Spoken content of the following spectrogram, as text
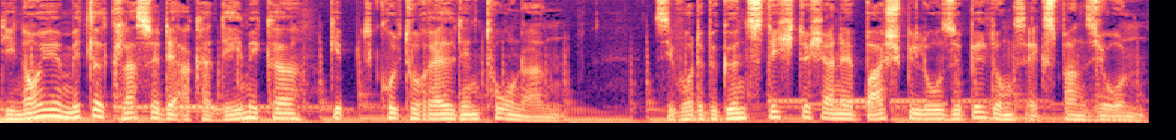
Die neue Mittelklasse der Akademiker gibt kulturell den Ton an. Sie wurde begünstigt durch eine beispiellose Bildungsexpansion.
